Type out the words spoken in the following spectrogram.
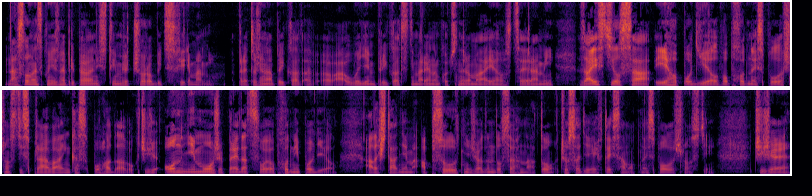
Na Slovensku nie sme pripravení s tým, že čo robiť s firmami pretože napríklad, a, a uvediem príklad s tým Marianom Kočnerom a jeho dcerami, zaistil sa jeho podiel v obchodnej spoločnosti správa a inkasa pohľadávok, čiže on nemôže predať svoj obchodný podiel, ale štát nemá absolútne žiaden dosah na to, čo sa deje v tej samotnej spoločnosti. Čiže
